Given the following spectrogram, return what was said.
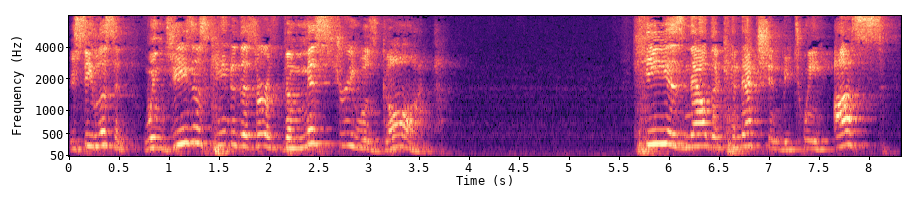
You see, listen, when Jesus came to this earth, the mystery was gone. He is now the connection between us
